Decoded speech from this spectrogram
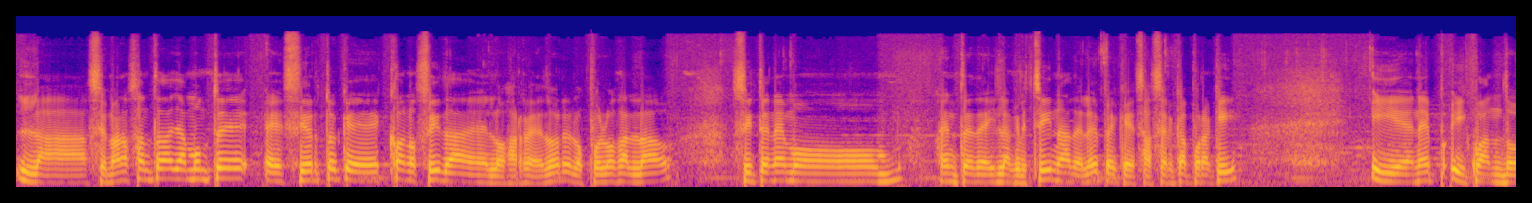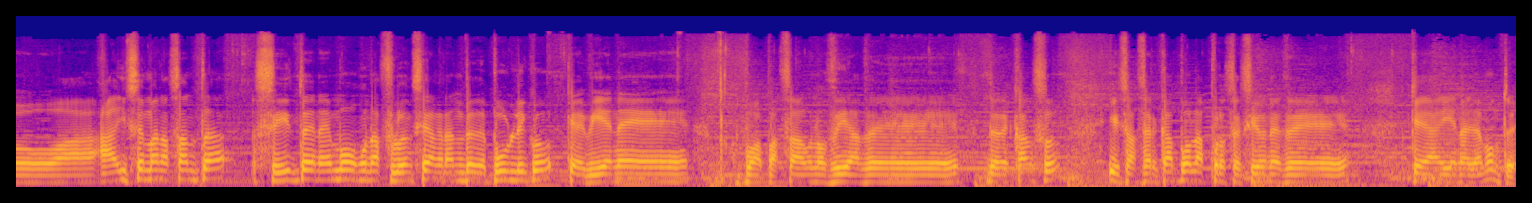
La Semana Santa de Ayamonte es cierto que es conocida en los alrededores, en los pueblos de al lado. Sí tenemos gente de Isla Cristina, de Lepe, que se acerca por aquí. Y, cuando hay Semana Santa sí tenemos una afluencia grande de público que viene pues, a pasar unos días de, descanso y se acerca por las procesiones que hay en Ayamonte.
